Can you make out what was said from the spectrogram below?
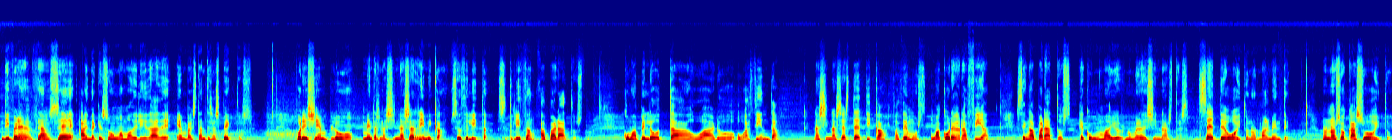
Diferencianse, aínda que son unha modalidade en bastantes aspectos. Por exemplo, mentras na xinaxa rítmica se, utiliza, se utilizan aparatos como a pelota, o aro ou a cinta, na xinaxa estética facemos unha coreografía sen aparatos e con un maior número de xinastas, sete ou oito normalmente, no noso caso oito.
